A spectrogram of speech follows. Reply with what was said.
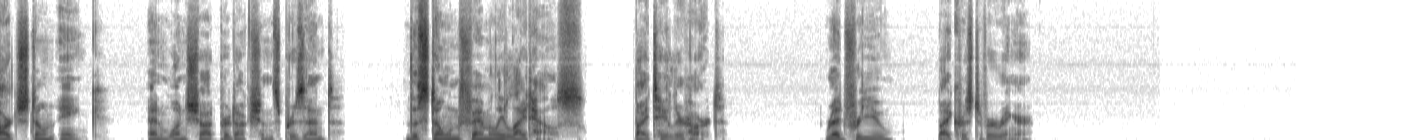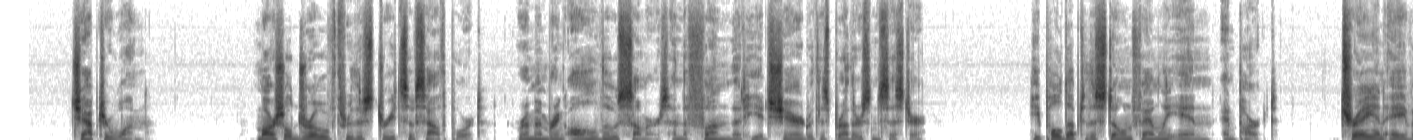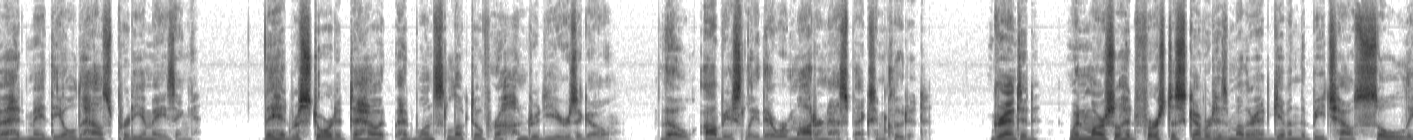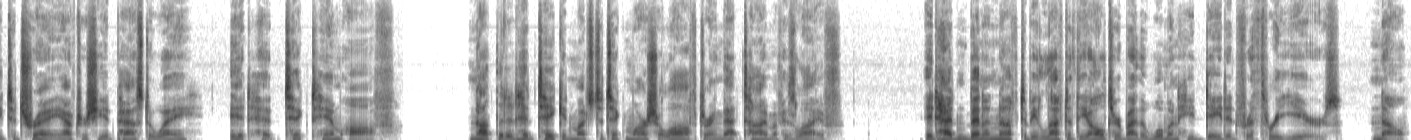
Archstone Inc. and One Shot Productions present The Stone Family Lighthouse by Taylor Hart. Read for you by Christopher Ringer. Chapter 1 Marshall drove through the streets of Southport, remembering all those summers and the fun that he had shared with his brothers and sister. He pulled up to the Stone Family Inn and parked. Trey and Ava had made the old house pretty amazing. They had restored it to how it had once looked over a hundred years ago, though obviously there were modern aspects included. Granted, when Marshall had first discovered his mother had given the beach house solely to Trey after she had passed away, it had ticked him off. Not that it had taken much to tick Marshall off during that time of his life. It hadn't been enough to be left at the altar by the woman he'd dated for three years. No.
